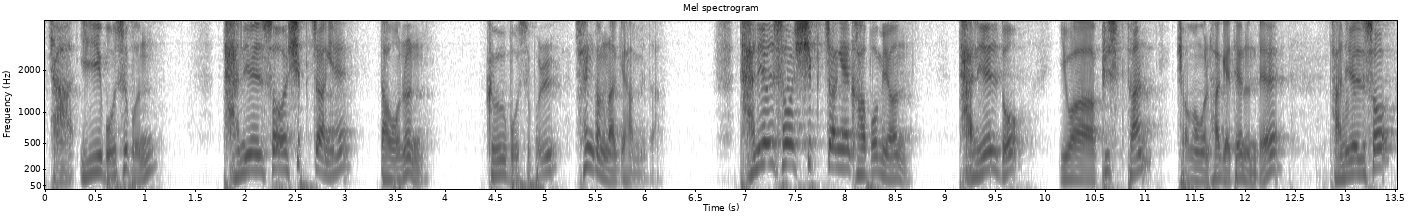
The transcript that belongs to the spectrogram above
자, 이 모습은 다니엘서 10장에 나오는 그 모습을 생각나게 합니다. 다니엘서 10장에 가보면 다니엘도 이와 비슷한 경험을 하게 되는데 다니엘서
